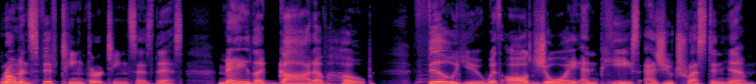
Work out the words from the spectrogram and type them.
Romans 15:13 says this, "May the God of hope fill you with all joy and peace as you trust in him,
